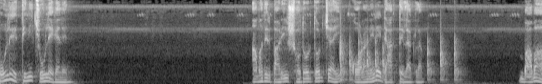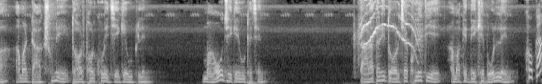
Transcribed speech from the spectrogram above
বলে তিনি চলে গেলেন। আমাদের বাড়ির সদর দরজায় কড়া নেড়ে ডাকতে লাগলাম। বাবা আমার ডাক শুনে ধরফর করে জেগে উঠলেন। মাও জেগে উঠেছেন। তাড়াতাড়ি দরজা খুলে দিয়ে আমাকে দেখে বললেন খোকা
